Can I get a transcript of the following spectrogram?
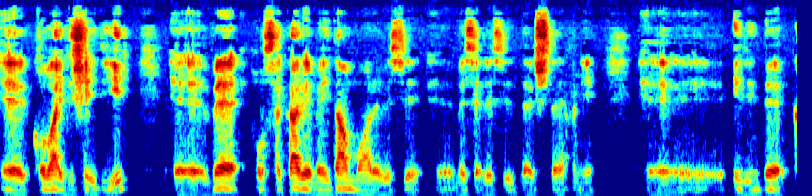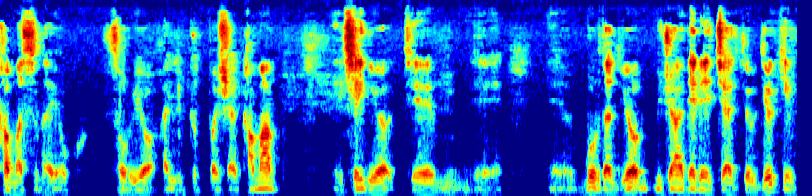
e, kolay bir şey değil. E, ve o Sakarya Meydan Muharebesi e, meselesi de işte hani e, elinde kaması da yok. Soruyor Halil Kutbaş'a kaman e, şey diyor e, e, e, burada diyor mücadele edeceğiz diyor. Diyor ki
